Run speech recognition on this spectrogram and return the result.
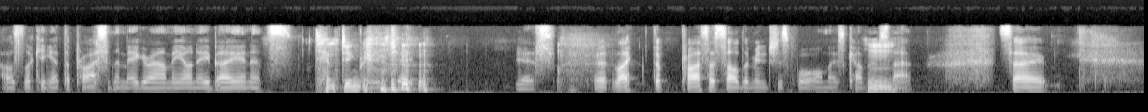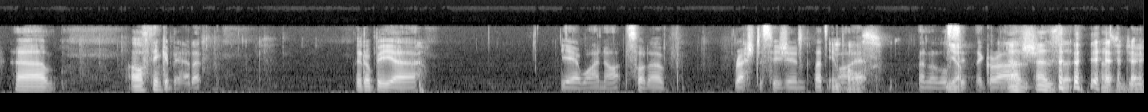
I was looking at the price of the Mega Army on eBay, and it's Tempting. Pretty cheap. Yes, but like the price I sold the miniatures for almost covers Hmm. that. So, um, I'll think about it. It'll be a, yeah, why not? Sort of rash decision. Let's buy it, Impulse. then it'll Yep. sit in the garage. As as, that, as you do.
